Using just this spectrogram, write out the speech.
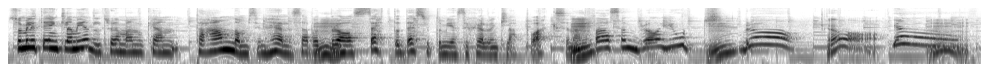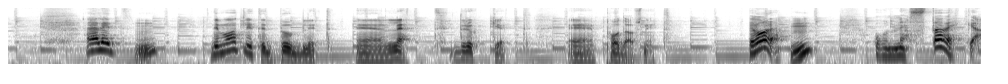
så med lite enkla medel tror jag man kan ta hand om sin hälsa på ett Mm. bra sätt och dessutom ge sig själv en klapp på axeln. Mm. Fasen, bra gjort! Bra! Ja. Ja! Mm. Härligt! Mm. Det var ett litet bubbligt, eh, lättdrucket eh, poddavsnitt. Det var det. Mm. Och nästa vecka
